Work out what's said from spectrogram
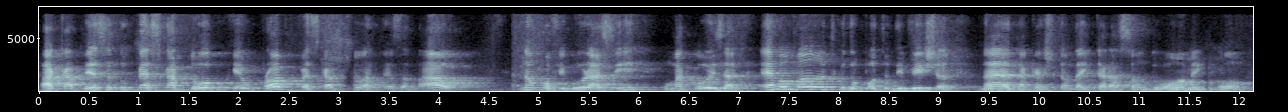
a cabeça do pescador, porque o próprio pescador artesanal não configura assim uma coisa. É romântico do ponto de vista né, da questão da interação do homem com,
